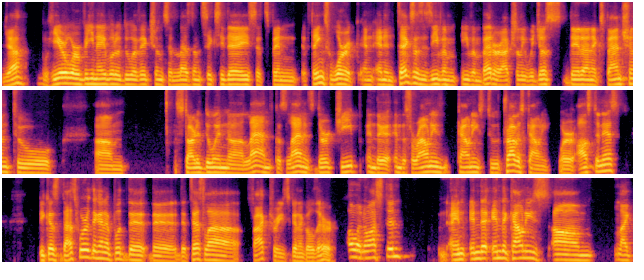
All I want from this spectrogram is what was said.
yeah here we're being able to do evictions in less than 60 days. It's been things work and and in texas is even even better. Actually we just did an expansion to um started doing uh land because land is dirt cheap in the in the surrounding counties to travis county where austin is because that's where they're gonna put the the the tesla factory is gonna go there. Oh, in Austin? in in the in the counties um like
